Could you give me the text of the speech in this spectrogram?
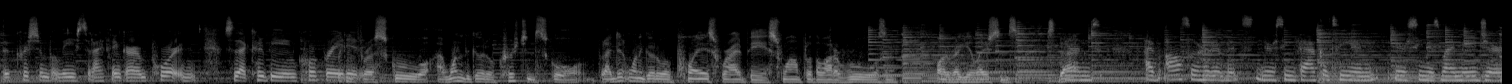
the Christian beliefs that I think are important, so that could be incorporated. looking incorporated. for a school, I wanted to go to a Christian school, but I didn't want to go to a place where I'd be swamped with a lot of rules and a lot of regulations. So that, and I've also heard of its nursing faculty and nursing is my major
